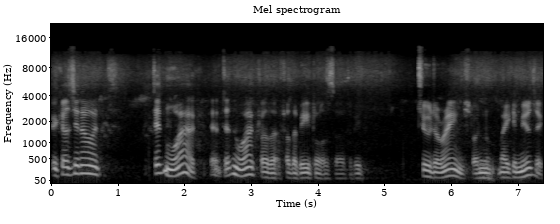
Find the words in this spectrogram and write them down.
because, you know, it, it didn't work. It didn't work for the, for the Beatles to be too deranged when making music.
